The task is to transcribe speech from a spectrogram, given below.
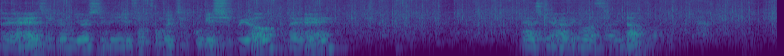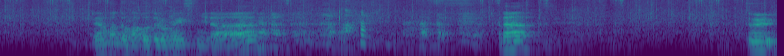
네, 지금 열심히 소품을 찾고 계시고요. 네. 네, 준비가 된 것 같습니다. 네, 한 번 더 가보도록 하겠습니다. 하나, 둘,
